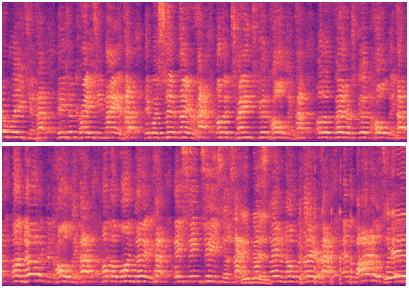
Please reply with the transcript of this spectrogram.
from Legion. Uh, he's a crazy man. Uh, he was sitting there. Uh, oh, the chains couldn't hold him. Uh, oh, the fetters couldn't hold him. Uh, oh, nothing could hold him. Uh, oh, but one day uh, he seen Jesus uh, Amen. standing over there. Uh, and the Bible says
